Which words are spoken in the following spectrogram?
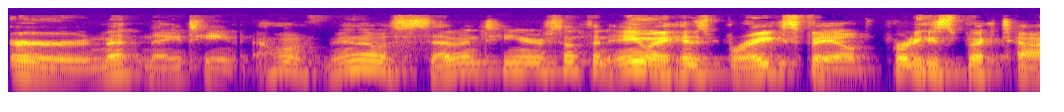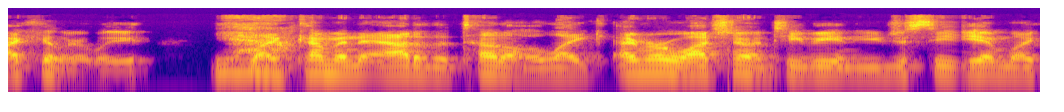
or not 19, I don't know, maybe that was 17 or something. Anyway, his brakes failed pretty spectacularly, Yeah. like coming out of the tunnel. Like I remember watching it on TV, and you just see him like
